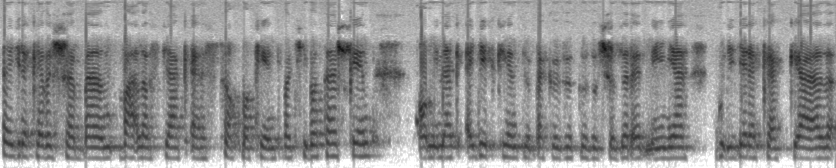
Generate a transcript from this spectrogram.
egyre kevesebben választják ezt szakmaként vagy hivatásként, aminek egyébként többek között az az eredménye, hogy a gyerekekkel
